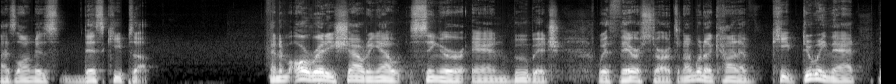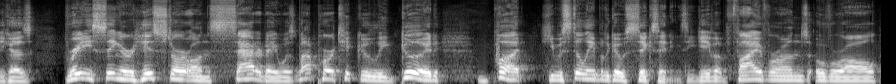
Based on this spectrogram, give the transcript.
as long as this keeps up. And I'm already shouting out Singer and Bubic with their starts. And I'm going to kind of keep doing that because Brady Singer, his start on Saturday was not particularly good, but he was still able to go six innings. He gave up five runs overall.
